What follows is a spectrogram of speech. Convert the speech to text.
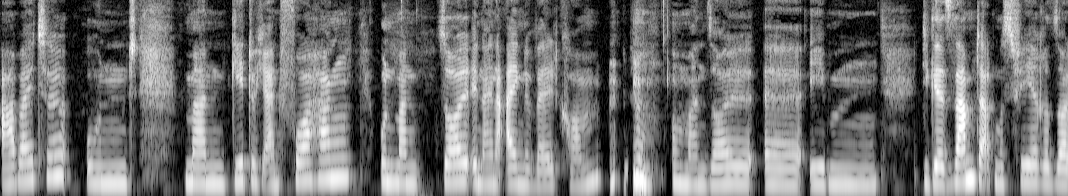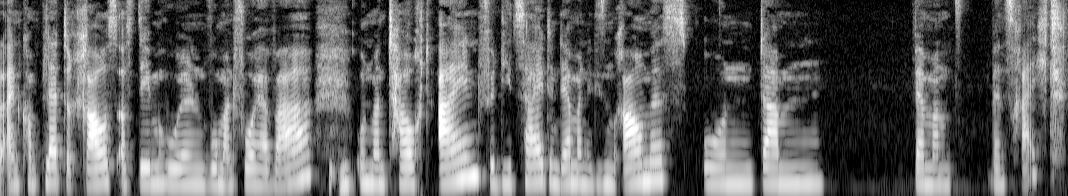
arbeite und man geht durch einen Vorhang und man soll in eine eigene Welt kommen mhm. und man soll äh, eben die gesamte Atmosphäre soll ein komplett raus aus dem holen, wo man vorher war mhm. und man taucht ein für die Zeit, in der man in diesem Raum ist und dann, wenn man wenn es reicht,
